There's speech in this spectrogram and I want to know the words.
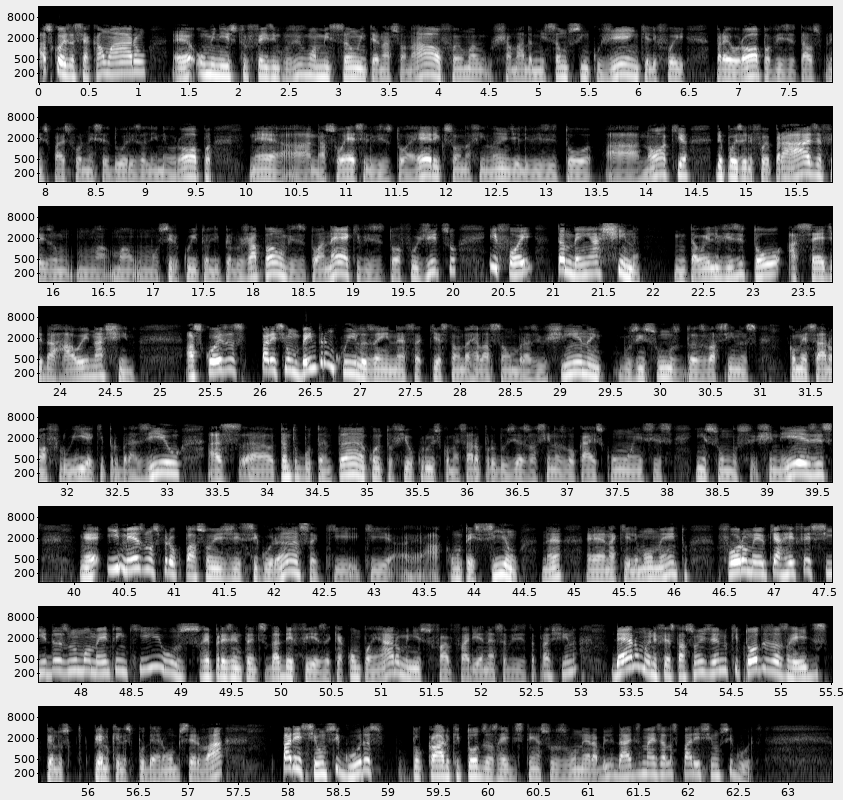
as coisas se acalmaram, é, o ministro fez inclusive uma missão internacional, foi uma chamada missão 5G, em que ele foi para a Europa visitar os principais fornecedores ali na Europa. Né, a, na Suécia ele visitou a Ericsson, na Finlândia ele visitou a Nokia, depois ele foi para a Ásia, fez um, uma, uma, um circuito ali pelo Japão, visitou a NEC, visitou a Fujitsu e foi também à China. Então ele visitou a sede da Huawei na China. As coisas pareciam bem tranquilas aí nessa questão da relação Brasil-China. Os insumos das vacinas começaram a fluir aqui para o Brasil. As, uh, tanto o Butantan quanto o Fiocruz começaram a produzir as vacinas locais com esses insumos chineses. É, e mesmo as preocupações de segurança que, que uh, aconteciam né, é, naquele momento foram meio que arrefecidas no momento em que os representantes da defesa que acompanharam o ministro Fábio Faria nessa visita para a China deram manifestações dizendo que todas as redes, pelos, pelo que eles puderam observar, pareciam seguras. Claro que todas as redes têm as suas vulnerabilidades, mas elas pareciam seguras.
